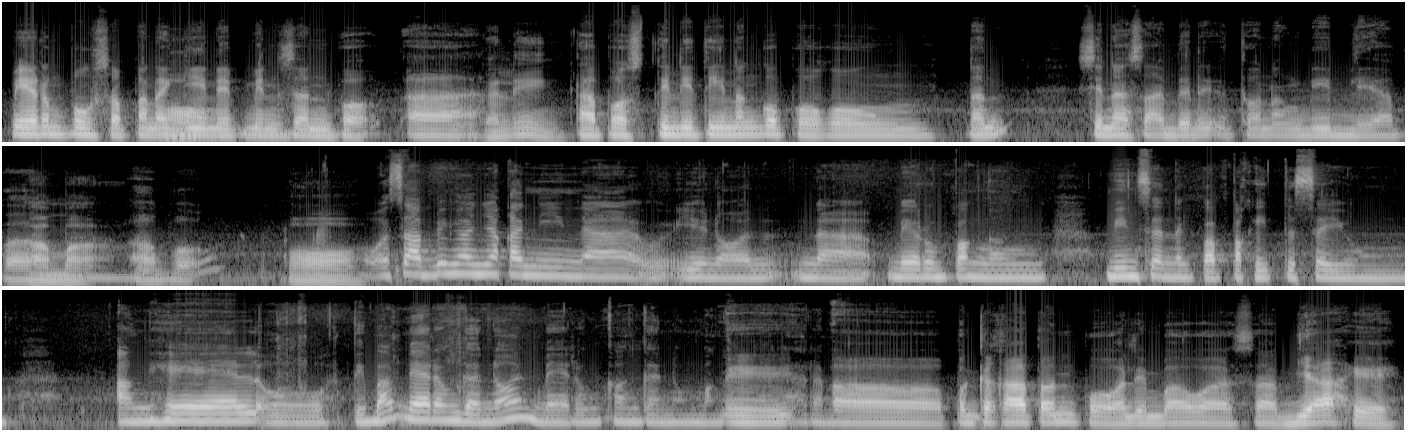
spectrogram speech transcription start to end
meron po sa panaginip minsan po. Ah, Galing. tapos tinitingnan ko po kung nan- sinasabi rin ito ng Biblia pa. Tama. Apo. Oo. O, sabi nga niya kanina, you know, na meron pang ng- minsan nagpapakita sa yung anghel o, 'di ba? Meron ganon, meron kang ganong mga May ah, pagkakataon po, halimbawa sa biyahe,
